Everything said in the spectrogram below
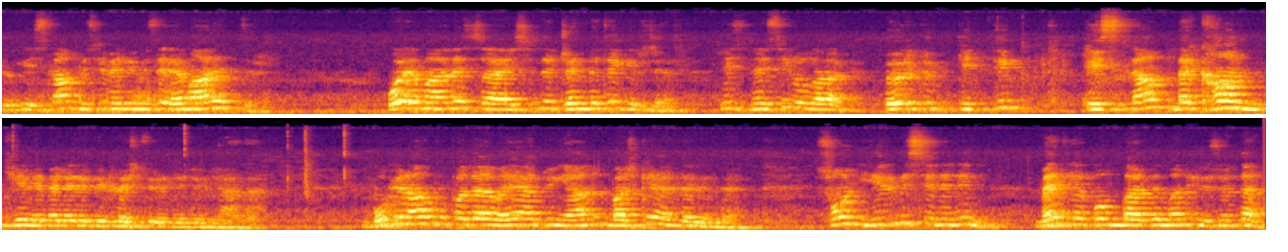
Çünkü İslam bizim elimizde emanettir. O emanet sayesinde cennete gireceğiz. Biz nesil olarak öldük gittik, İslam ve kan kelimeleri birleştirildi dünyada. Bugün Avrupa'da veya dünyanın başka yerlerinde son 20 senenin medya bombardımanı yüzünden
